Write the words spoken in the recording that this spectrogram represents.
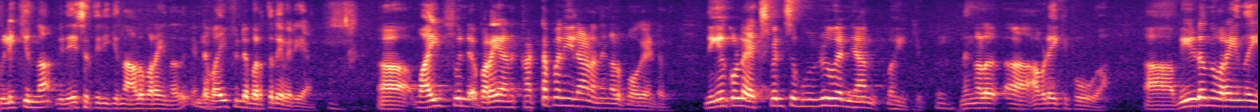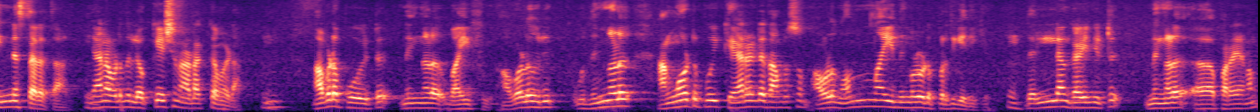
വിളിക്കുന്ന വിദേശത്തിരിക്കുന്ന ആൾ പറയുന്നത് എന്റെ വൈഫിന്റെ ബർത്ത്ഡേ വരികയാണ്. വൈഫിന്റെ പറയാണ് കട്ടപ്പനയിലാണ് നിങ്ങൾ പോകേണ്ടത്. നിങ്ങൾക്കുള്ള എക്സ്പെൻസ് മുഴുവൻ ഞാൻ വഹിക്കും. നിങ്ങൾ അവിടേക്ക് പോവുക. വീടെന്ന് പറയുന്നത് ഇന്ന സ്ഥലത്താണ്. ഞാൻ അവിടുന്ന് ലൊക്കേഷൻ അടക്കമിടാം. അവിടെ പോയിട്ട് നിങ്ങൾ വൈഫ് അവളൊരു നിങ്ങൾ അങ്ങോട്ട് പോയി കയറേണ്ട താമസം അവൾ നന്നായി നിങ്ങളോട് പ്രതികരിക്കും. ഇതെല്ലാം കഴിഞ്ഞിട്ട് നിങ്ങൾ പറയണം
